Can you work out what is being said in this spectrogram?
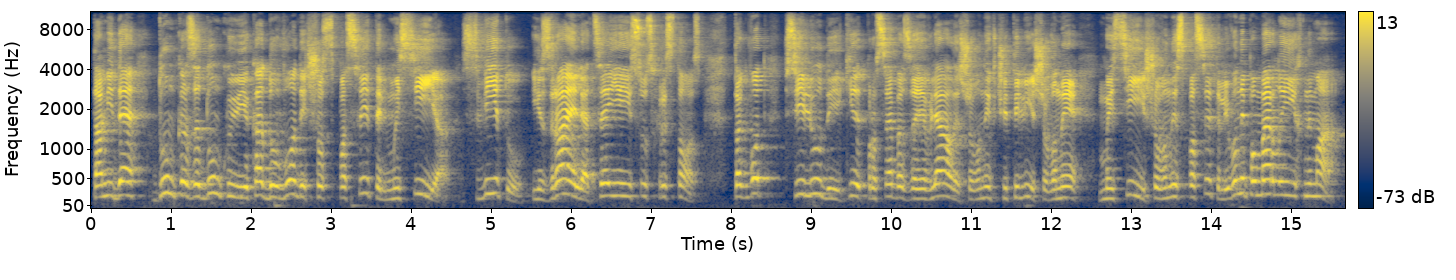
Там іде думка за думкою, яка доводить, що Спаситель, Месія світу, Ізраїля це є Ісус Христос. Так от, всі люди, які про себе заявляли, що вони вчителі, що вони Месії, що вони Спасителі, вони померли їх нема.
